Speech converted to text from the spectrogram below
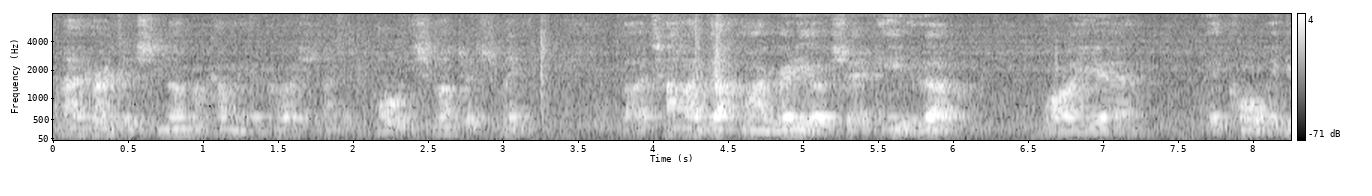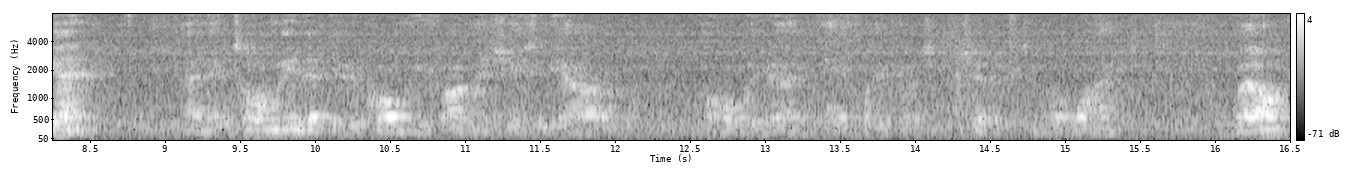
And I heard this number coming across, and I said, holy smokes, that's me. By the time I got my radio set heated up, why, uh, they called again. And they told me that they would call me five minutes after the hour, all the way uh, halfway across the Pacific to Hawaii. Well,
